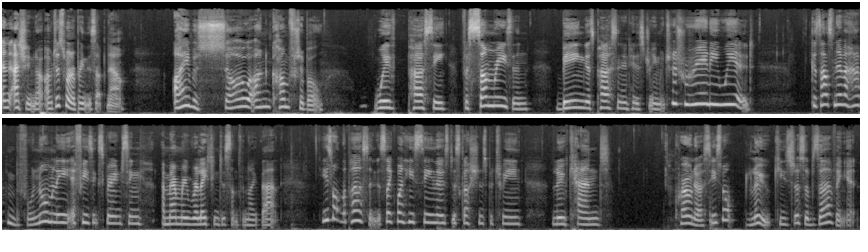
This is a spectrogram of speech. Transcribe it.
And actually, no, I just want to bring this up now. I was so uncomfortable with Percy for some reason being this person in his dream, which was really weird. Because that's never happened before. Normally, if he's experiencing a memory relating to something like that, he's not the person. It's like when he's seeing those discussions between Luke and Kronos. He's not Luke, he's just observing it.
